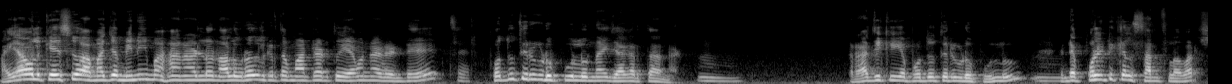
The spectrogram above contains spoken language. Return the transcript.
పయ్యావుల కేసు ఆ మధ్య మినీ మహానాడులో నాలుగు రోజుల క్రితం మాట్లాడుతూ ఏమన్నాడంటే పొద్దుతిరుగుడు పూలు ఉన్నాయి జాగ్రత్త అన్నాడు. రాజకీయ పొద్దుతిరుగుడు పూలు ఉమ్, అంటే పొలిటికల్ సన్ఫ్లవర్స్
